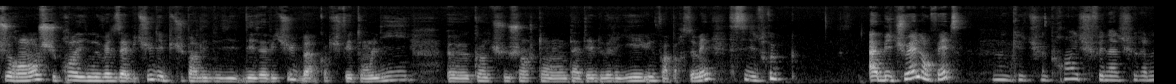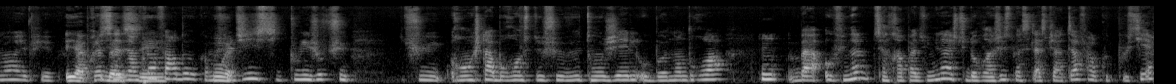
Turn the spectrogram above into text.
Tu ranges, tu prends des nouvelles habitudes, et puis tu parlais des, des habitudes, bah, quand tu fais ton lit, euh, quand tu changes ton, ta tête d'oreiller une fois par semaine, ça c'est des trucs habituels en fait. Donc tu le prends et tu fais naturellement, et puis. Et après, ça bah, devient c'est- plus un fardeau. Comme Ouais. je te dis, si tous les jours tu, tu ranges ta brosse de cheveux, ton gel au bon endroit, Mm. bah au final, ça sera pas du ménage. Tu devras juste passer l'aspirateur, faire le coup de poussière,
